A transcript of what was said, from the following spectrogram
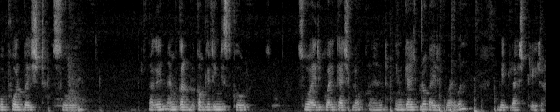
hope for best. So again i'm com- completing this code so i require catch block and in catch block i require one bit last error.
